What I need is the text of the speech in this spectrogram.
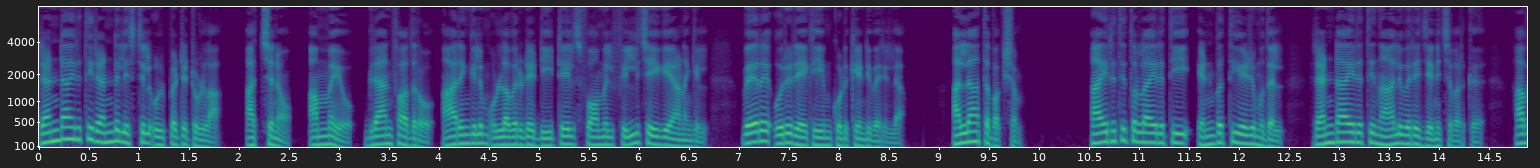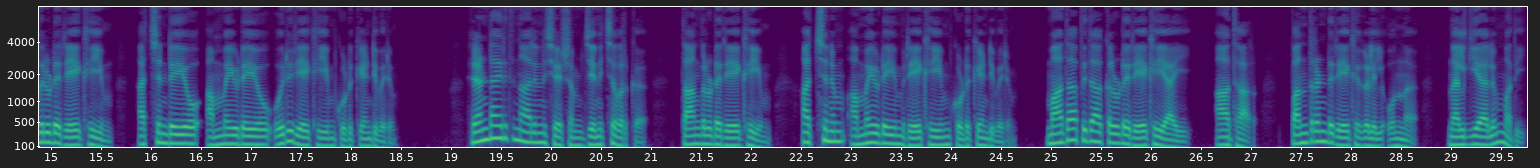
രണ്ടായിരത്തി രണ്ട് ലിസ്റ്റിൽ ഉൾപ്പെട്ടിട്ടുള്ള അച്ഛനോ അമ്മയോ ഗ്രാൻഡ്ഫാദറോ ആരെങ്കിലും ഉള്ളവരുടെ ഡീറ്റെയിൽസ് ഫോമിൽ ഫില്ല് ചെയ്യുകയാണെങ്കിൽ വേറെ ഒരു രേഖയും കൊടുക്കേണ്ടി വരില്ല. അല്ലാത്ത പക്ഷം ആയിരത്തി തൊള്ളായിരത്തി എൺപത്തിയേഴ് മുതൽ രണ്ടായിരത്തിനാല് വരെ ജനിച്ചവർക്ക് അവരുടെ രേഖയും അച്ഛന്റെയോ അമ്മയുടെയോ ഒരു രേഖയും കൊടുക്കേണ്ടിവരും. രണ്ടായിരത്തിനാലിന് ശേഷം ജനിച്ചവർക്ക് താങ്കളുടെ രേഖയും അച്ഛനും അമ്മയുടെയും രേഖയും കൊടുക്കേണ്ടിവരും. മാതാപിതാക്കളുടെ രേഖയായി ആധാർ പന്ത്രണ്ട് രേഖകളിൽ ഒന്ന് നൽകിയാലും മതി.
